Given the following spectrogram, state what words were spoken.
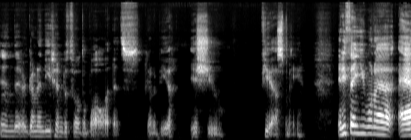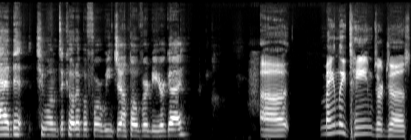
and they're going to need him to throw the ball, and it's going to be an issue, if you ask me. Anything you want to add to him, Dakota, before we jump over to your guy? Uh, mainly teams are just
